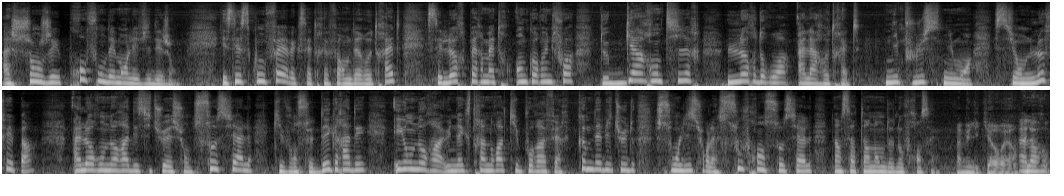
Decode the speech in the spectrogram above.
à changer profondément les vies des gens. Et c'est ce qu'on fait avec cette réforme des retraites, c'est leur permettre, encore une fois, de garantir leur droit à la retraite ni plus ni moins. Si on ne le fait pas, alors on aura des situations sociales qui vont se dégrader et on aura une extrême droite qui pourra faire, comme d'habitude, son lit sur la souffrance sociale d'un certain nombre de nos Français. Amélie Carouer. Alors,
